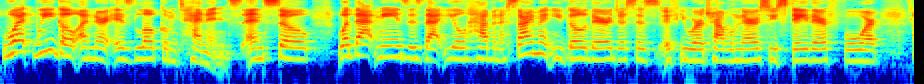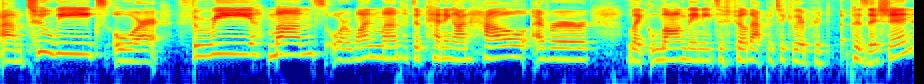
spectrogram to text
what we go under is locum tenens. And so what that means is that you'll have an assignment, you go there just as if you were a travel nurse, you stay there for um, two weeks or three months or one month, depending on however like long they need to fill that particular position.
